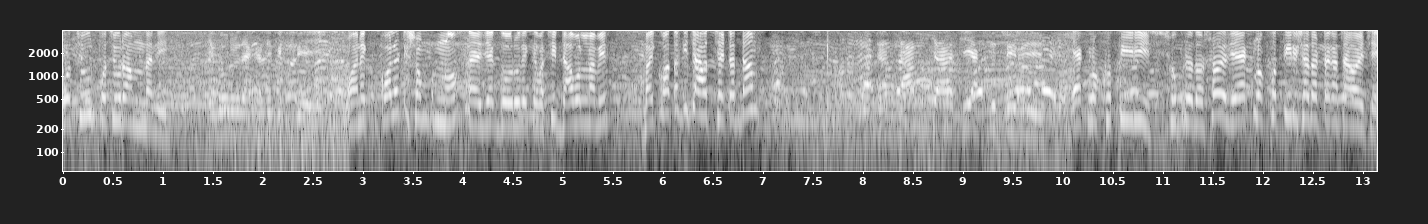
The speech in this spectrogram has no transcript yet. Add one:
প্রচুর প্রচুর আমদানি। অনেক কোয়ালিটি সম্পূর্ণ, এই যে গরু দেখতে পাচ্ছি ডাবল নামের ভাই, কত কি চা হচ্ছে? এটার দাম? এটার দাম চাচ্ছি একশো তিরিশ। এক লক্ষ তিরিশ। সুপ্রিয় দর্শক এই যে এক লক্ষ তিরিশ হাজার টাকা চা হয়েছে।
